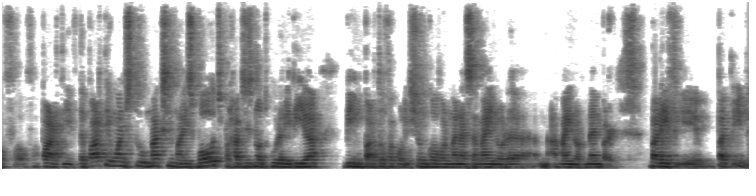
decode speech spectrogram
of, of a party. If the party wants to maximize votes, perhaps it's not a good idea being part of a coalition government as a minor uh, a minor member. But if but it,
